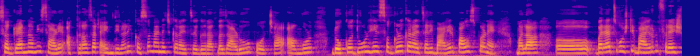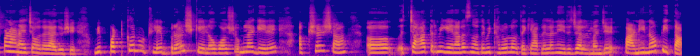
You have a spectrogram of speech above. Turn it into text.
सगळ्यांना मी साडे अकराचा टाईम दिला आणि कसं मॅनेज करायचं आहे घरातलं? झाडू पोछा आंघोळ डोकं धुवून हे सगळं करायचं आणि बाहेर पाऊस पण आहे. मला बऱ्याच गोष्टी बाहेरून फ्रेश पण आणायच्या होत्या त्या दिवशी. मी पटकन उठले ब्रश केलं वॉशरूमला गेले. अक्षरशः चहा तर मी घेणारच नव्हते. मी ठरवलं होतं की आपल्याला निर्जल म्हणजे पाणी न पिता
